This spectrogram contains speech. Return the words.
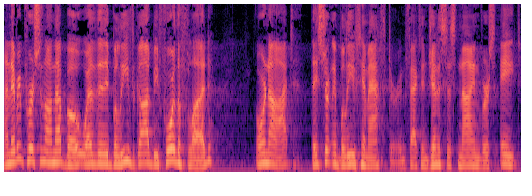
And every person on that boat, whether they believed God before the flood or not, they certainly believed him after. In fact, in Genesis 9, verse 8,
